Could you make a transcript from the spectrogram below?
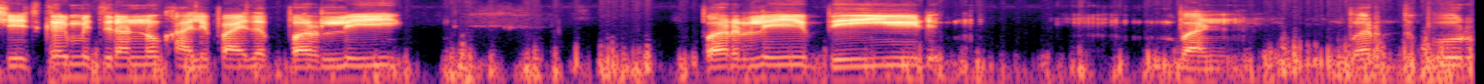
शेतकरी मित्रांनो खाली पाहिलं परली परली बीड बन बर्दपूर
